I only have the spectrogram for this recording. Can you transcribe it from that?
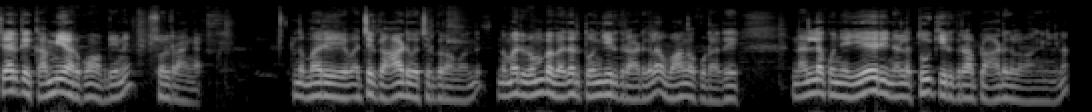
சேர்க்கை கம்மியாக இருக்கும் அப்படின்னு சொல்கிறாங்க இந்த மாதிரி வச்சுருக்க ஆடு வச்சுருக்கிறவங்க வந்து இந்த மாதிரி ரொம்ப வெதர் தொங்கி இருக்கிற ஆடுகளை வாங்கக்கூடாது. நல்ல கொஞ்சம் ஏறி நல்ல தூக்கி இருக்கிறாப்புல ஆடுகளை வாங்கினீங்கன்னா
